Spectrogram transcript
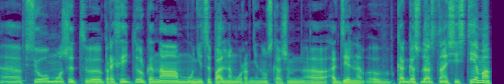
э, все может э, происходить только на муниципальном уровне, ну, скажем, э, отдельно. Как государственная система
